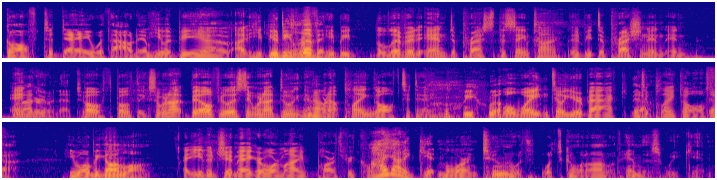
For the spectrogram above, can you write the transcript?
golf today without him? He would be. Uh, he'd be. You'd be depre- livid. He'd be livid and depressed at the same time. There'd be depression and, and We're not doing that to both, both things. So we're not, Bill. If you're listening, we're not doing that. No. We're not playing golf today. we will. we'll wait until you're back Yeah. to play golf. yeah, he won't be gone long. At either Jim Ager or my par three course. I got to get more in tune with what's going on with him this weekend.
